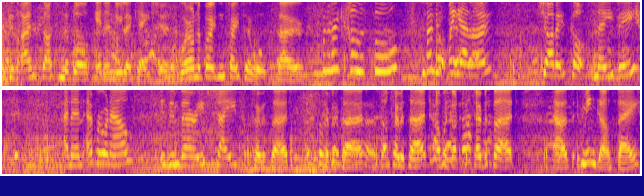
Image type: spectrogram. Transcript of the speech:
because I'm starting the vlog in a new location. We're on a Boden photo walk, so we're very colourful. I've got my yellow. Sade's got navy. And then everyone else is in various shades. October 3rd. It's October 3rd. It's October 3rd. Oh my god, it's October 3rd. Uh, so it's Mean Girls Day.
